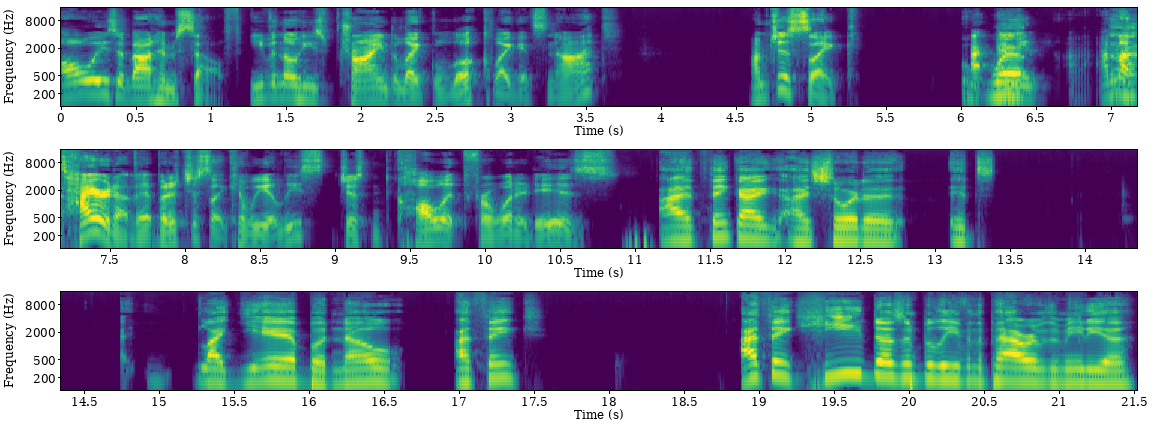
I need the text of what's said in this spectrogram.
always about himself, even though he's trying to like look like it's not. I'm just like, I, I mean, I'm not I- tired of it, but it's just like, can we at least just call it for what it is? I think I I sort of it's uh, like yeah, but no. I think I think he doesn't believe in the power of the media.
